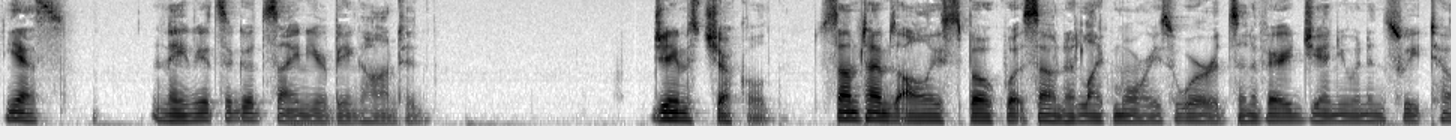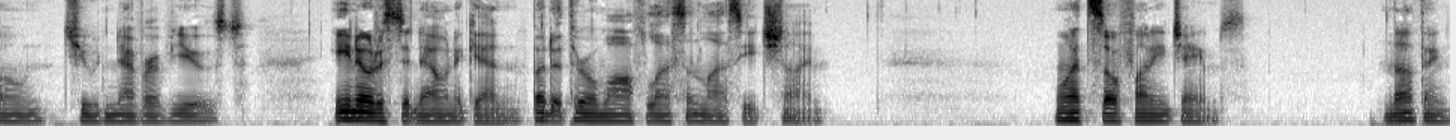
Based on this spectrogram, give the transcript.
Yes. Maybe it's a good sign you're being haunted. James chuckled. Sometimes Ollie spoke what sounded like Maury's words in a very genuine and sweet tone she would never have used. He noticed it now and again, but it threw him off less and less each time. What's so funny, James? Nothing.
